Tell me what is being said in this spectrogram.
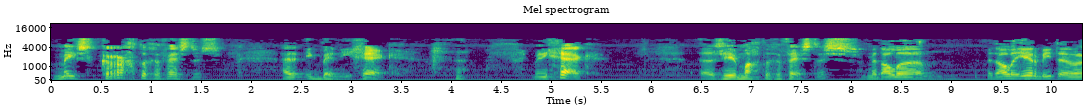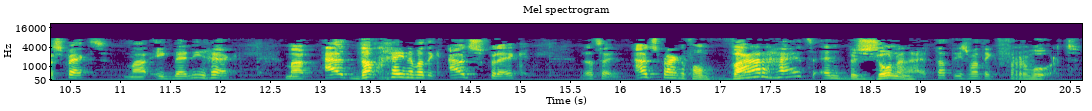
meest krachtige vestes. Hij, ik ben niet gek. ik ben niet gek. Uh, zeer machtige vestes. Met alle, met alle eerbied en respect. Maar ik ben niet gek. Maar uit datgene wat ik uitspreek. Dat zijn uitspraken van waarheid en bezonnenheid. Dat is wat ik verwoord.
